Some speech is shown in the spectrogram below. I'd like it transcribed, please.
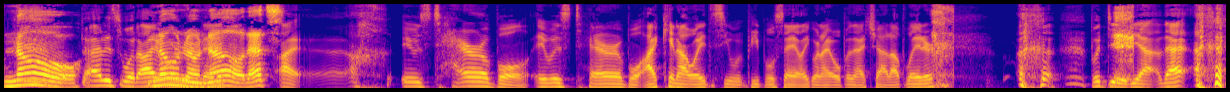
No, That is what I no, no, no. That's I. it was terrible. It was terrible. I cannot wait to see what people say. Like when I open that chat up later. but dude, yeah, that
